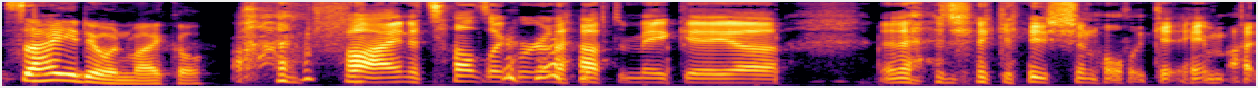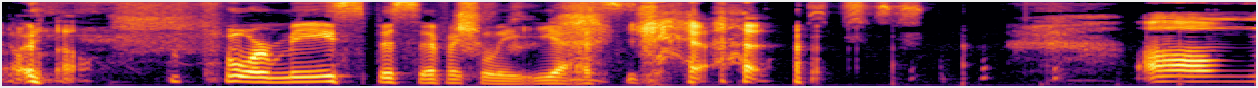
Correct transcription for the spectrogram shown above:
So how you doing, Michael? I'm fine. It sounds like we're gonna have to make a uh, an educational game. I don't know. For me specifically, yes. Yeah. Um,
